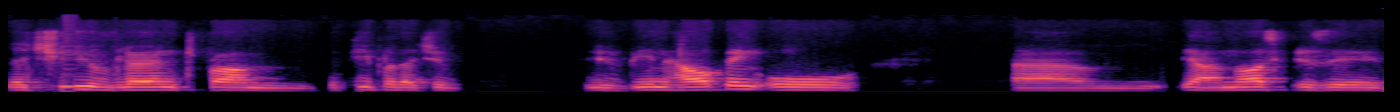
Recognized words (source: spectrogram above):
that you've learned from the people that you've you've been helping, or um, yeah, I'm asking, is there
